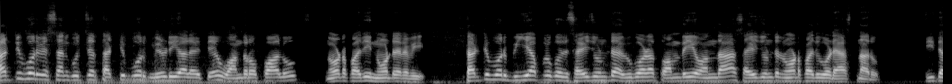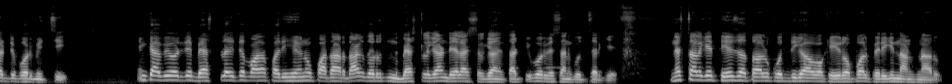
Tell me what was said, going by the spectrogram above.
థర్టీ ఫోర్ విషయానికి వచ్చే థర్టీ ఫోర్ మీడియాలు అయితే వంద రూపాయలు నూట పది నూట ఇరవై. థర్టీ ఫోర్ బియ్యాపులు కొద్ది సైజు ఉంటే అవి కూడా తొంభై వంద సైజు ఉంటే నూట పది కూడా వేస్తున్నారు. టీ థర్టీ ఫోర్ మిర్చి. ఇంకా అవి అయితే బెస్ట్లు అయితే పద- పదిహేను పదహారు దాకా దొరుకుతుంది. బెస్ట్లు కానీ డీలాక్స్లు కానీ థర్టీ ఫోర్ విషయానికి వచ్చేసరికి. నెక్స్ట్ అలాగే తేజతాలు కొద్దిగా ఒక వెయ్యి రూపాయలు పెరిగింది అంటున్నారు.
